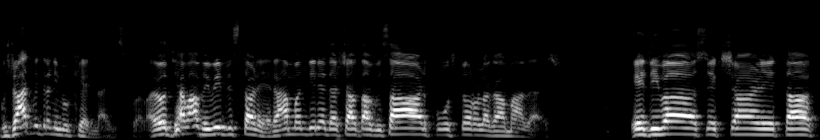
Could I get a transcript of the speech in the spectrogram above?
ગુજરાત મિત્રની મુખ્ય હેડલાઇન્સ પર. અયોધ્યામાં વિવિધ સ્થળે રામ મંદિરને દર્શાવતા વિશાળ પોસ્ટરો લગાવવામાં આવ્યા છે. એ દિવસ, એ ક્ષણ, એ તક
